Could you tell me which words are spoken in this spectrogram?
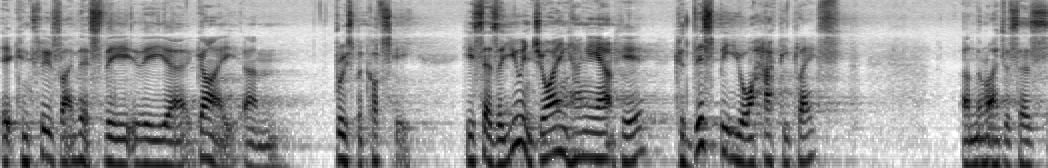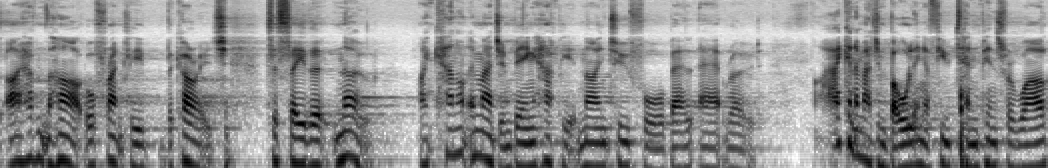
it concludes like this The, the uh, guy, um, Bruce Makowsky, he says, Are you enjoying hanging out here? Could this be your happy place? And the writer says, I haven't the heart, or frankly, the courage, to say that no, I cannot imagine being happy at 924 Bel Air Road. I can imagine bowling a few tenpins for a while,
